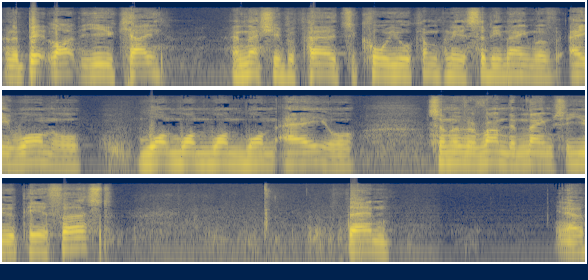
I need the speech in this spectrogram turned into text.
and a bit like the UK, unless you're prepared to call your company a silly name of A1 or 1111A or some other random name so you appear first, then you know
